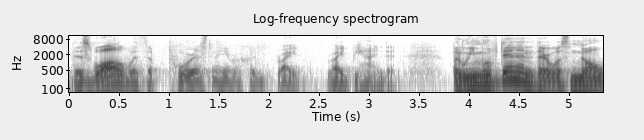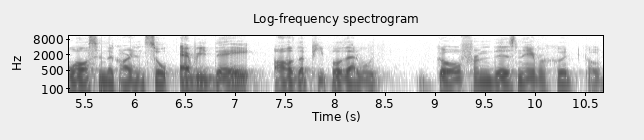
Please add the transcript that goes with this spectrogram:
this wall with the poorest neighborhood right, right behind it. But we moved in and there was no walls in the garden. So every day, all the people that would go from this neighborhood, go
